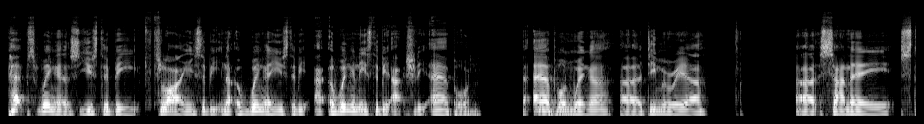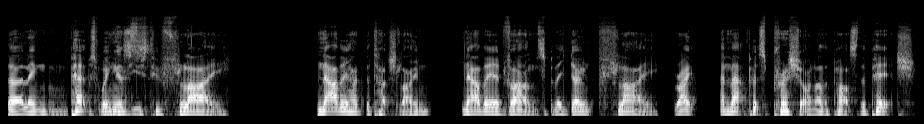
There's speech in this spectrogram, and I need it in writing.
Pep's wingers used to be flying. Used to be no, a winger. Used to be a winger needs to be actually airborne. An airborne Mm. winger, uh, Di Maria, uh, Sané, Sterling. Mm. Pep's wingers Yes. used to fly. Now they hug the touchline. Now they advance, but they don't fly, right? And that puts pressure on other parts of the pitch.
